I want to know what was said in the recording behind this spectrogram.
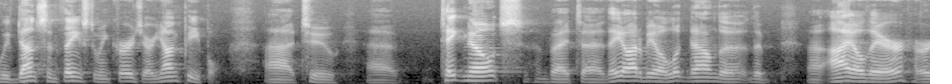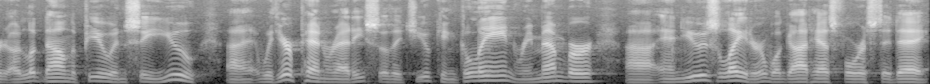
We've done some things to encourage our young people uh, to uh, take notes, but uh, they ought to be able to look down the, the uh, aisle there or, or, look down the pew and see you uh, with your pen ready so that you can glean, remember, uh, and use later what God has for us today.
